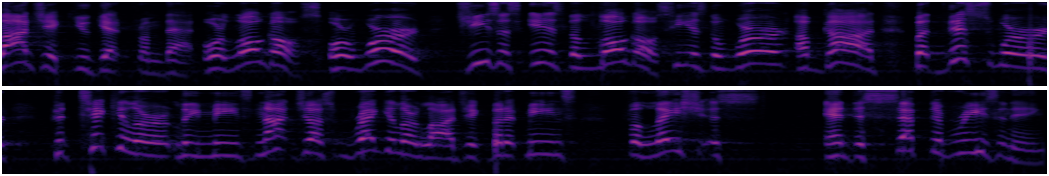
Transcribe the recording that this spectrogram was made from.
Logic you get from that, or logos, or word. Jesus is the logos, he is the word of God. But this word particularly means not just regular logic, but it means fallacious and deceptive reasoning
